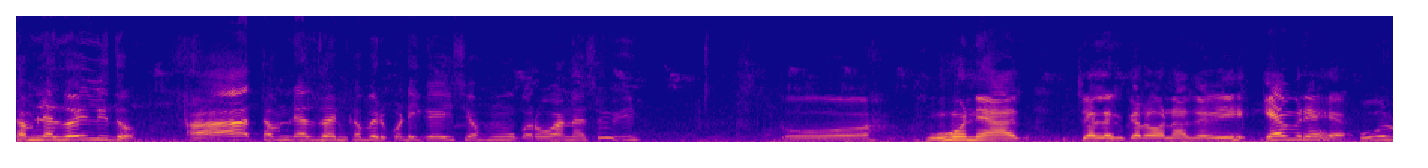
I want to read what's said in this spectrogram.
થંબનેલ જોઈ લીધો? હા તમને જોઈને ખબર પડી ગઈ છે હું કરવાના છું ઈ. તો હું ને આ ચેલેન્જ કરવાના છે કેમ રહે ફૂલ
